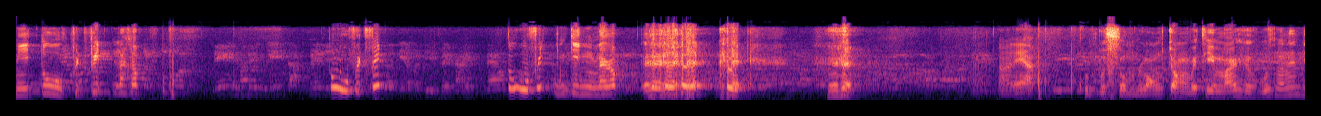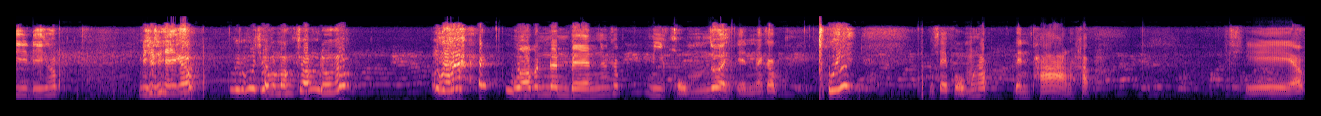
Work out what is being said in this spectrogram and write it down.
มีตู้ฟิตฟิตๆนะครับ ตู้ฟิตฟิตๆตู้ฟิตจริงๆนะครับอันเนี้ย คุณผู้ชมลองจ้องไปที่ไม้ถือบุสนั้นดีๆครับ ดีๆครับ คุณผู้ชมลองจ้องดูครับหัวมันเดินเบนนะครับ มีผมด้วยเห็นไหมครับ ทุยไม่ใช่ผมครับ เป็นผ้านะครับโอเคครับ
